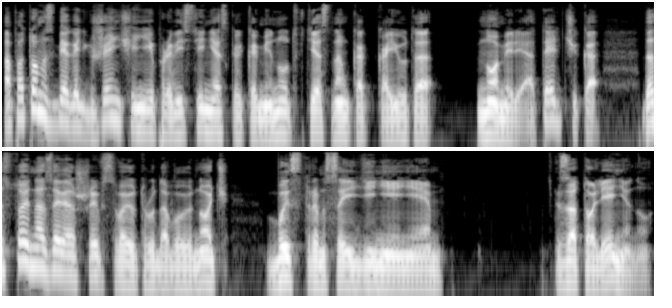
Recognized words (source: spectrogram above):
а потом сбегать к женщине и провести несколько минут в тесном, как каюта, номере отельчика, достойно завершив свою трудовую ночь быстрым соединением. Зато Ленину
